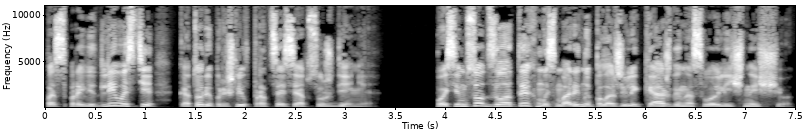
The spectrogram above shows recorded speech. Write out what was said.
по справедливости, которые пришли в процессе обсуждения. По 700 золотых мы с Мариной положили каждый на свой личный счет.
